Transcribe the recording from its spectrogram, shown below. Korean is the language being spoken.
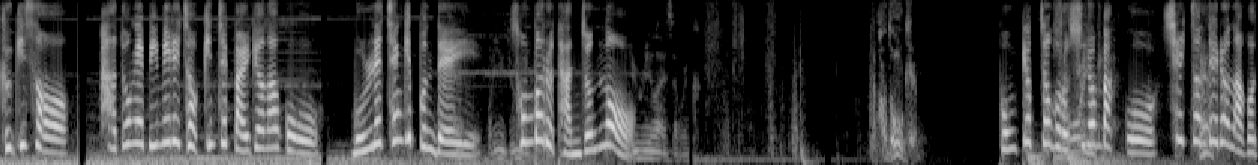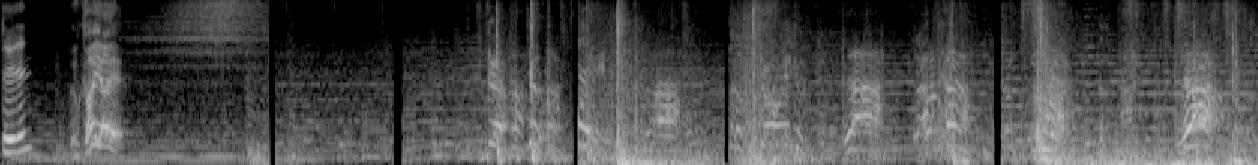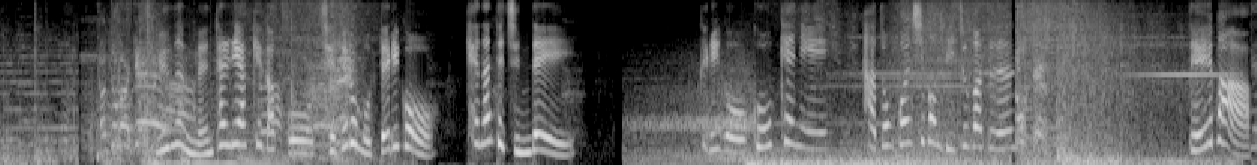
그 거기서 바동의 비밀이 적힌 책 발견하고 몰래 챙기뿐데이 손바로 단줬노. 본격적으로 수련받고 실전대려 나거든. 유는 멘탈리 약해갖고 제대로 못 때리고 켄한테 진대. 그리고 고켄이 파동권 시범 비주거든. 대박!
